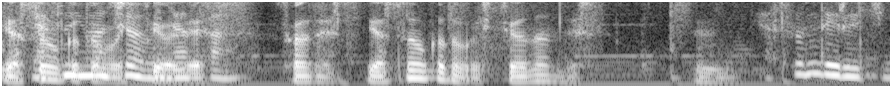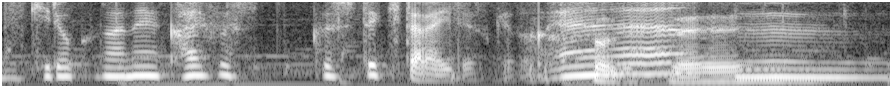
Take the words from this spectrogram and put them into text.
休むことも必要です。そうです。休むことも必要なんです。うん、休んでるうちに気力がね回復してきたらいいですけどね。そうですね。うん。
